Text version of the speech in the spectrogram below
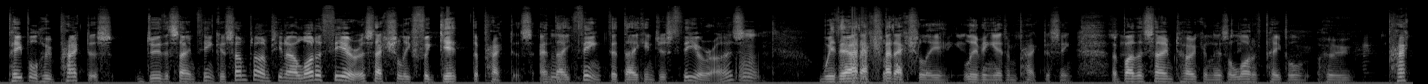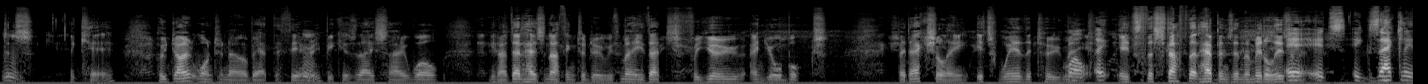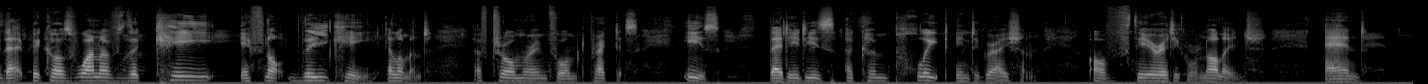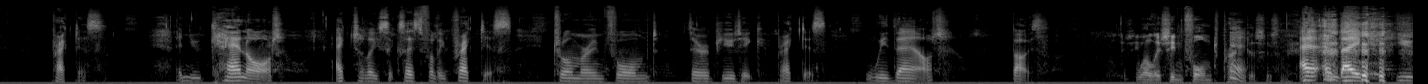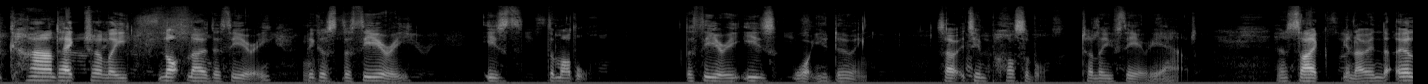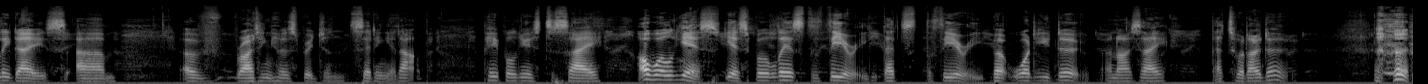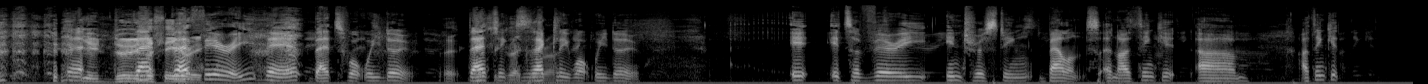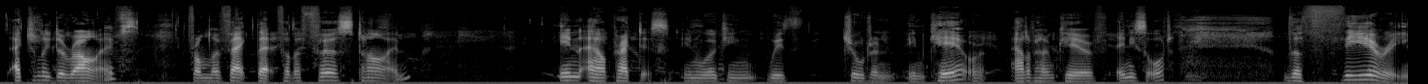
people who practice do the same thing because sometimes, you know, a lot of theorists actually forget the practice and mm. they think that they can just theorize. Mm. Without actually, actually living it and practicing. But by the same token, there's a lot of people who practice the care who don't want to know about the theory hmm. because they say, well, you know, that has nothing to do with me, that's for you and your books. But actually, it's where the two meet. Well, it- it's the stuff that happens in the middle, isn't I- it? It's exactly that because one of the key, if not the key, element of trauma informed practice is that it is a complete integration of theoretical knowledge and practice. And you cannot actually successfully practice trauma informed therapeutic practice without both. Well, it's informed practice, isn't it? and, and they you can't actually not know the theory because the theory is the model the theory is what you're doing so it's impossible to leave theory out and it's like you know in the early days um, of writing Hurstbridge and setting it up people used to say oh well yes yes well there's the theory that's the theory but what do you do and I say that's what I do That- You do the theory. That theory there, that's what we do. That- That's, exactly exactly, right. what we do. It it's a very interesting balance, and I think it um, I think it actually derives from the fact that for the first time in our practice in working with children in care or out of home care of any sort, the theory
